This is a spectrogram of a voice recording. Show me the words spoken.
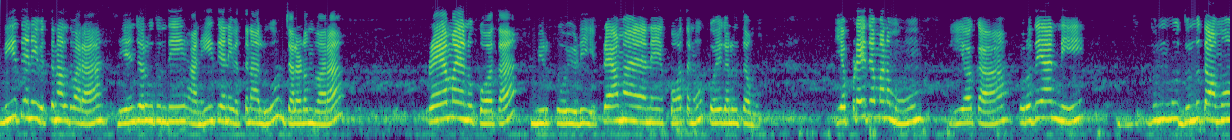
నీతి అనే విత్తనాల ద్వారా ఏం జరుగుతుంది? ఆ నీతి అనే విత్తనాలు జల్లడం ద్వారా ప్రేమ అను కోత మీరు కోయుడి. ప్రేమ అనే కోతను కోయగలుగుతాము. ఎప్పుడైతే మనము ఈ యొక్క హృదయాన్ని దున్ను దున్నుతామో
